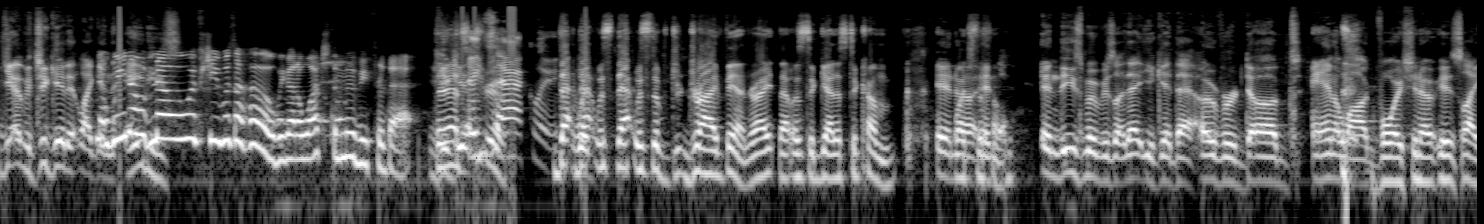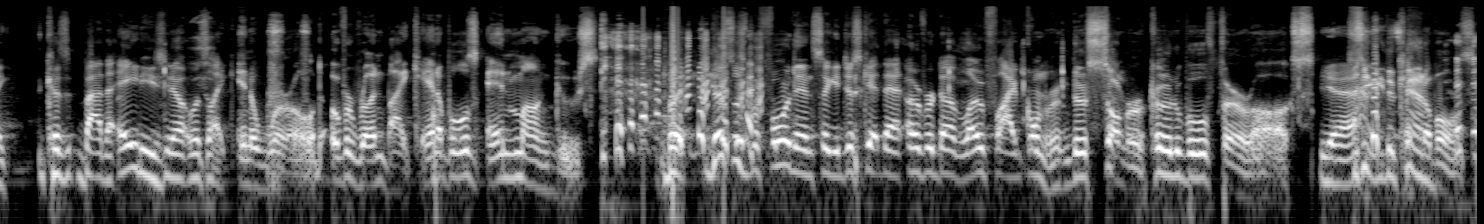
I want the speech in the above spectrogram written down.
yeah, but you get it like No, we don't 80s. know if she was a hoe. We got to watch the movie for that. You That's get, true. Exactly. That that was that was the drive in, right? That was to get us to come in, watch uh, the in, film. in these movies like that, you get that overdubbed analog voice. You know, it's like because by the '80s, you know, it was like in a world overrun by cannibals and mongoose. but this was before then, so you just get that overdubbed lo-fi coming this summer. Cannibal Ferox. Yeah. See the cannibals.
